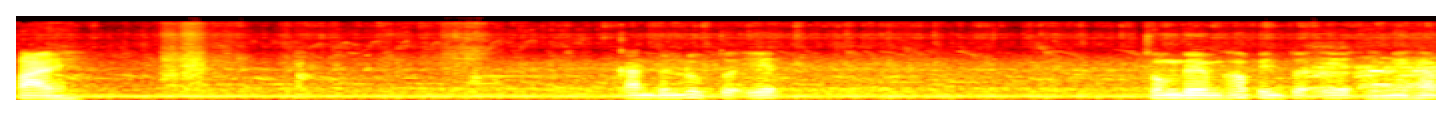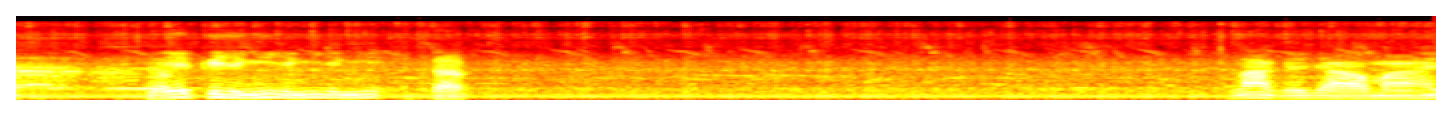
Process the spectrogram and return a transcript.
ไปๆกันเป็นรูปตัวเอสทรงเดิมเขาเป็นตัวเอสเห็นไหมครับตัวเอสคืออย่างนี้อย่างนี้อย่างนี้ ครับลากยาวๆมาให้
